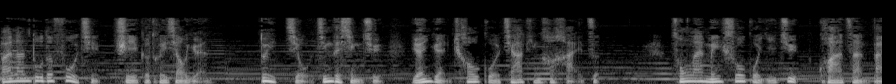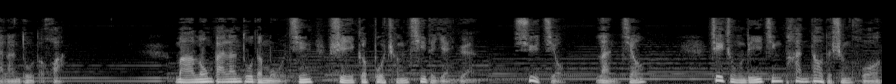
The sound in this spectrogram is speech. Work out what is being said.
白兰度的父亲是一个推销员，对酒精的兴趣远远超过家庭和孩子，从来没说过一句夸赞白兰度的话。马龙·白兰度的母亲是一个不成器的演员，酗酒、滥交，这种离经叛道的生活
